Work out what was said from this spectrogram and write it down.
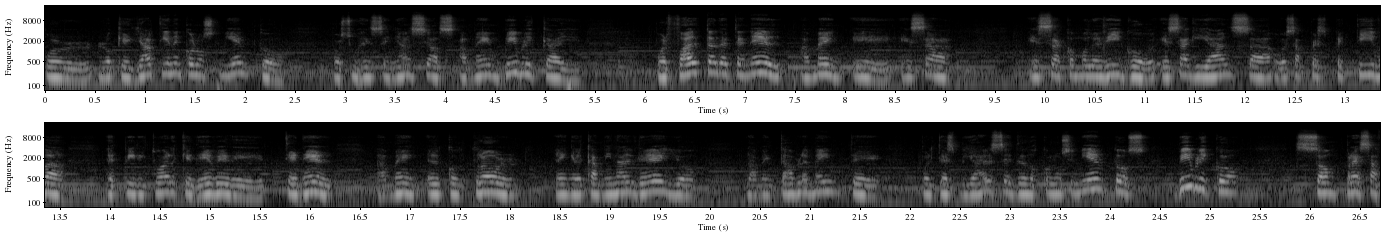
por lo que ya tienen conocimiento, por sus enseñanzas, amén, bíblicas y por falta de tener, amén, eh, esa, esa, como le digo, esa guianza o esa perspectiva espiritual que debe de tener, amén, el control en el caminar de ellos, lamentablemente por desviarse de los conocimientos bíblicos, son presas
